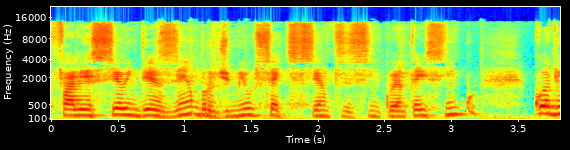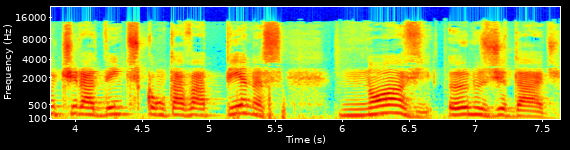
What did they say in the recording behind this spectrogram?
faleceu em dezembro de 1755, quando Tiradentes contava apenas nove anos de idade.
